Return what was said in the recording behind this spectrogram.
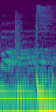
Yeah.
